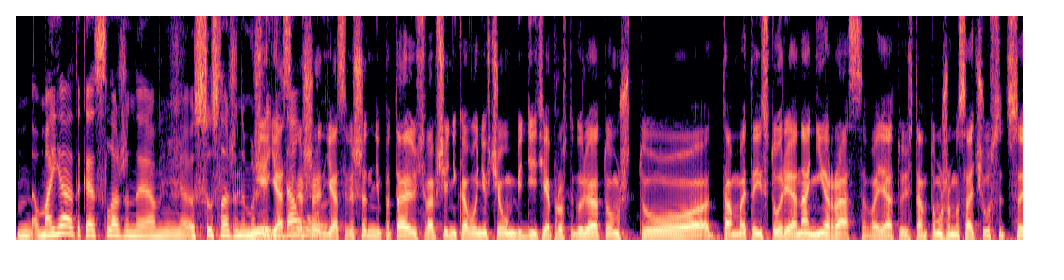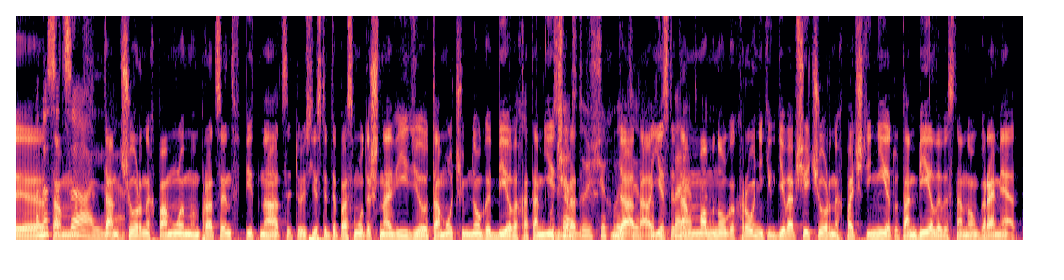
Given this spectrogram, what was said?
моя такая слаженная, слаженное мышление не, я дало. Совершенно, я совершенно не пытаюсь вообще никого ни в чем убедить. Я просто говорю о том, что там эта история, она не расовая. То есть там в том же Массачусетсе... Она там, социальная. Там черных, по-моему, процентов 15. То есть если ты посмотришь на видео, там очень много белых, а там есть Участвующих города... в этих Да, а если там много хроники, где вообще черных почти нету, там белые в основном громят.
